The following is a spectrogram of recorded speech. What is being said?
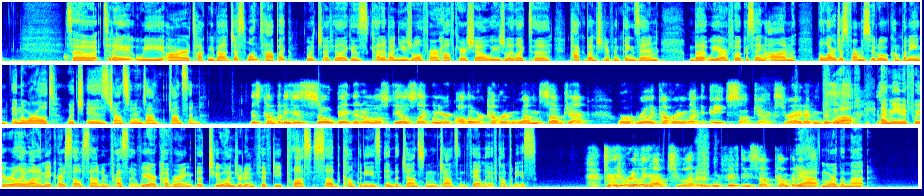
So, today we are talking about just one topic, which I feel like is kind of unusual for our healthcare show. We usually like to pack a bunch of different things in, but we are focusing on the largest pharmaceutical company in the world, which is Johnson Johnson this company is so big that it almost feels like when you're although we're covering one subject we're really covering like eight subjects right? I mean this well is, Well, i mean if we really want to make ourselves sound impressive we are covering the 250 plus sub companies in the johnson & johnson family of companies. Do they really have 250 sub companies? Yeah more than that.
